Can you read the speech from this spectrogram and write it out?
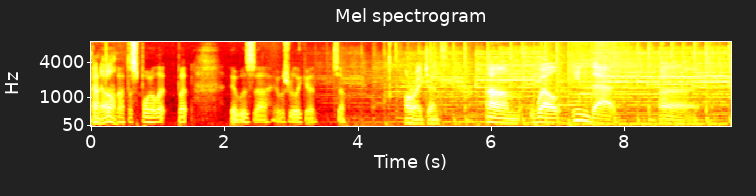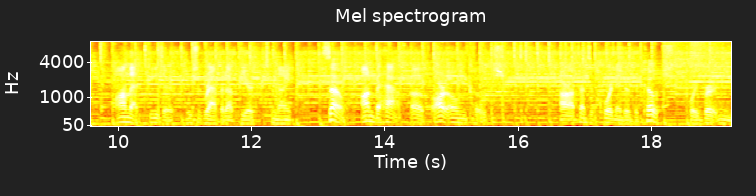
I Not know. to, not to spoil it, but it was uh, it was really good. So All right, gents. Um, well, in that, uh, on that teaser, we should wrap it up here tonight. So, on behalf of our own coach, our offensive coordinator, the coach, Corey Burton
